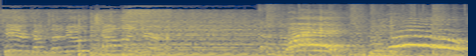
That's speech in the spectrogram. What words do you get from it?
Here comes a new challenger! Hey! Woo!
